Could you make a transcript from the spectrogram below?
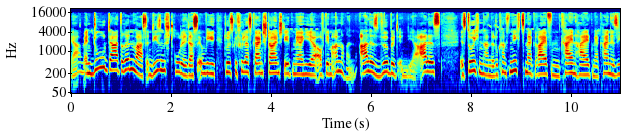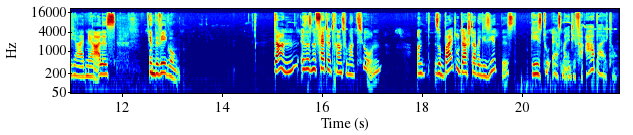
Ja, wenn du da drin warst, in diesem Strudel, dass irgendwie du das Gefühl hast, kein Stein steht mehr hier auf dem anderen. Alles wirbelt in dir, alles ist durcheinander. Du kannst nichts mehr greifen, kein Halt mehr, keine Sicherheit mehr, alles in Bewegung. Dann ist es eine fette Transformation. Und sobald du da stabilisiert bist, gehst du erstmal in die Verarbeitung.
